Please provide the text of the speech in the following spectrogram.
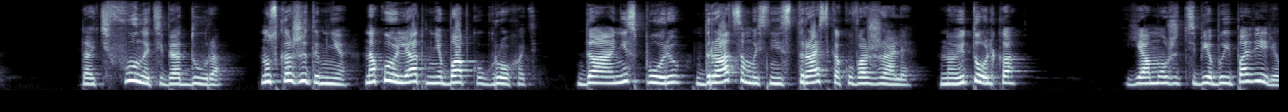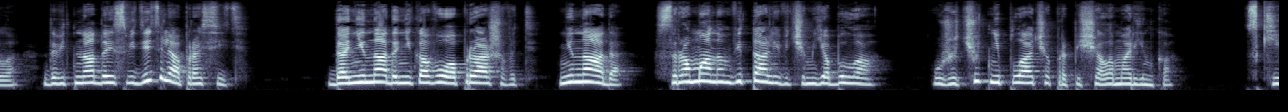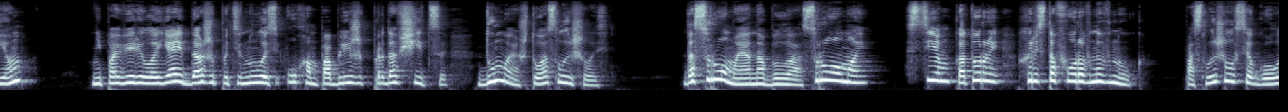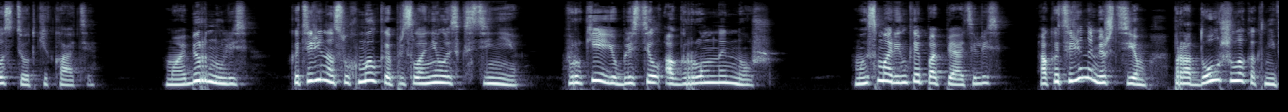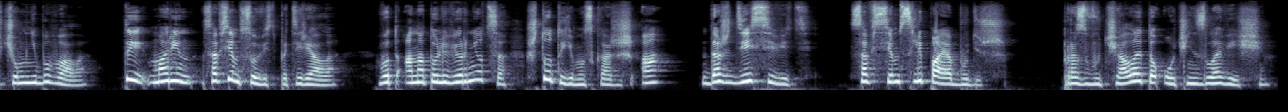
Да тьфу на тебя, дура. Ну скажи ты мне, на кой ляд мне бабку грохать? Да, не спорю, драться мы с ней страсть как уважали. Но и только. Я, может, тебе бы и поверила. Да ведь надо и свидетеля опросить. Да не надо никого опрашивать, не надо. С Романом Витальевичем я была. Уже чуть не плача пропищала Маринка. С кем? Не поверила я и даже потянулась ухом поближе к продавщице, думая, что ослышалась. Да с Ромой она была, с Ромой. С тем, который Христофоровны внук. Послышался голос тетки Кати. Мы обернулись. Катерина с ухмылкой прислонилась к стене. В руке ее блестел огромный нож. Мы с Маринкой попятились, а Катерина меж тем продолжила, как ни в чем не бывало. «Ты, Марин, совсем совесть потеряла. Вот Анатолий вернется, что ты ему скажешь, а? Дождейся ведь, совсем слепая будешь». Прозвучало это очень зловеще.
